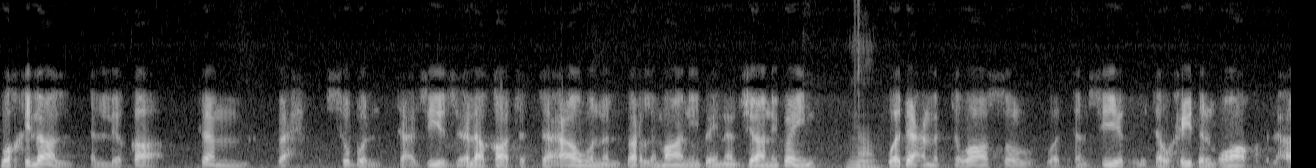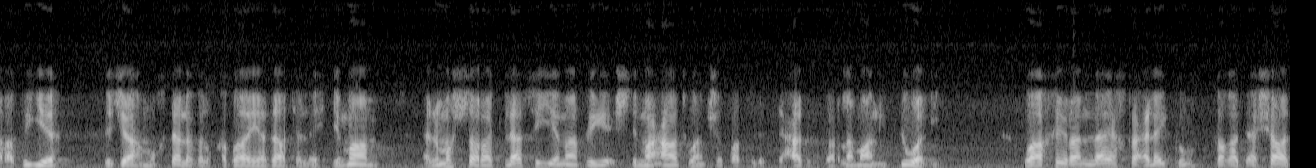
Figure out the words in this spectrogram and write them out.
وخلال اللقاء تم بحث سبل تعزيز علاقات التعاون البرلماني بين الجانبين نعم. ودعم التواصل والتنسيق لتوحيد المواقف العربية تجاه مختلف القضايا ذات الاهتمام المشترك لا سيما في اجتماعات وأنشطة الاتحاد البرلماني الدولي. وأخيرا لا يخفى عليكم فقد أشاد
